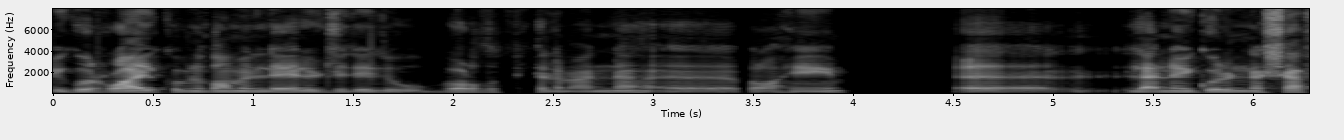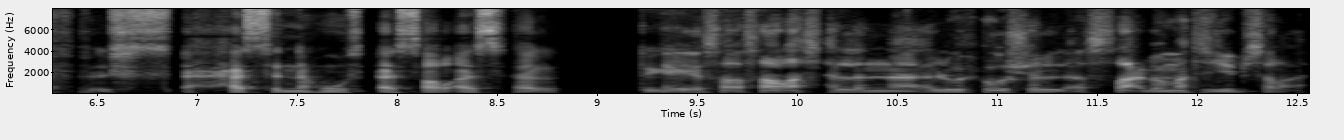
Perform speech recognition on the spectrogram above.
يقول رأيكم نظام الليل الجديد وبرضه تكلم عنه آآ إبراهيم آآ لأنه يقول إنه شاف حس إنه هو صار أسهل دقيقة صا صار أسهل لأن الوحوش ال الصعبة ما تجي بسرعة،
